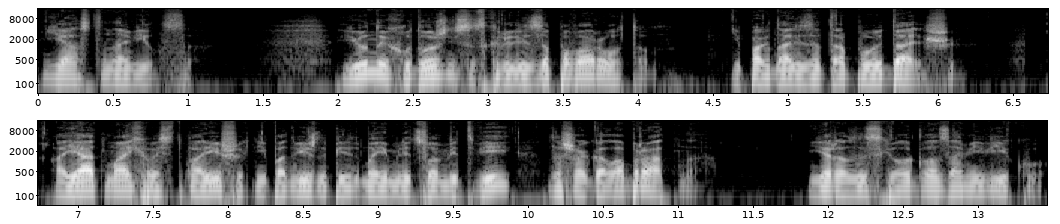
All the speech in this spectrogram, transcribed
Я остановился. Юные художницы скрылись за поворотом и погнали за тропой дальше. А я, отмахиваясь от паривших неподвижно перед моим лицом ветвей, зашагал обратно. Я разыскивал глазами Вику.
